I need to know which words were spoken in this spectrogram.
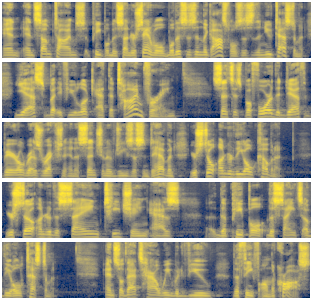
And, and sometimes people misunderstand. Well, well, this is in the Gospels. This is the New Testament. Yes, but if you look at the time frame, since it's before the death, burial, resurrection, and ascension of Jesus into heaven, you're still under the old covenant you're still under the same teaching as the people, the saints of the Old Testament. And so that's how we would view the thief on the cross.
